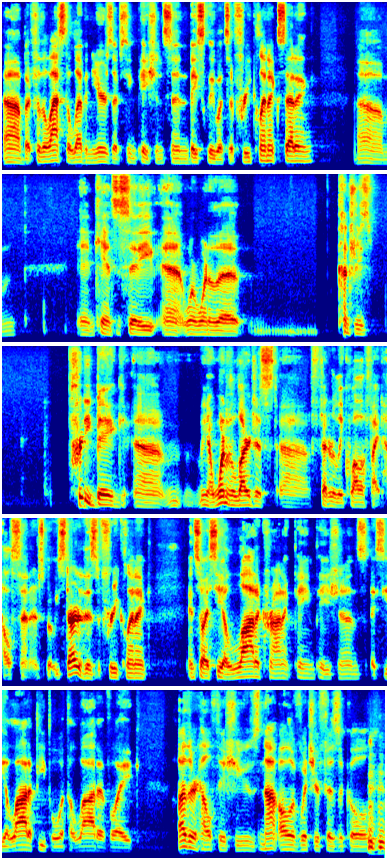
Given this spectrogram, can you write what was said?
Uh, but for the last 11 years, I've seen patients in basically what's a free clinic setting um, in Kansas City. Uh, we're one of the country's pretty big, uh, you know, one of the largest uh, federally qualified health centers. But we started as a free clinic. And so I see a lot of chronic pain patients. I see a lot of people with a lot of like other health issues, not all of which are physical. Mm-hmm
